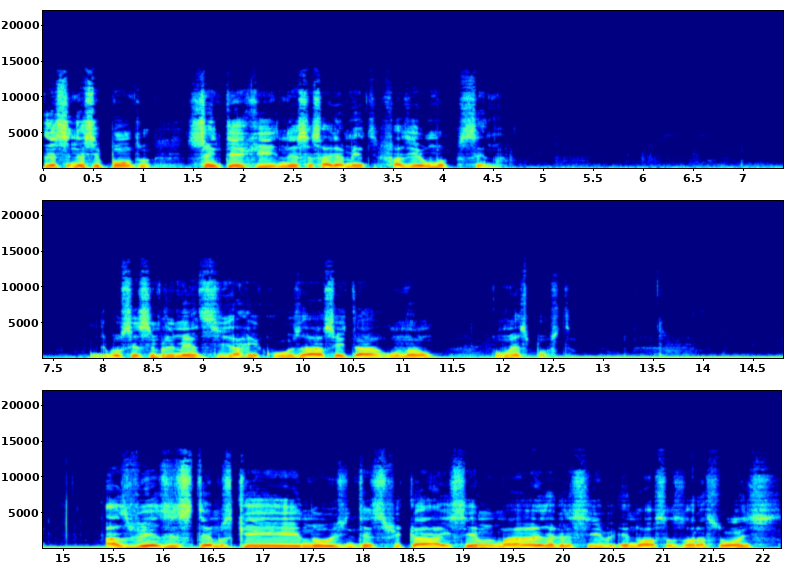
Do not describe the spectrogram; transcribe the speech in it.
nesse, nesse ponto, sem ter que necessariamente fazer uma cena. Você simplesmente se recusa a aceitar um não como resposta. Às vezes temos que nos intensificar e sermos mais agressivos em nossas orações.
